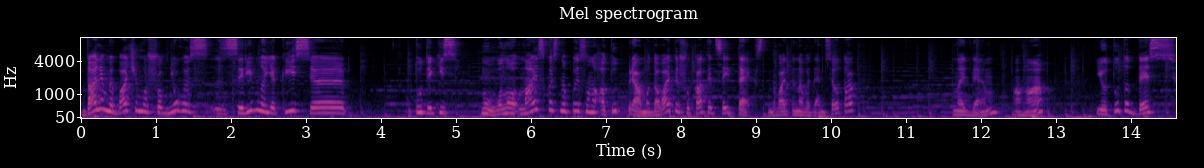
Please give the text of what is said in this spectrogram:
Далі ми бачимо, що в нього все рівно якийсь. Е, тут якийсь. Ну, воно наискось написано, а тут прямо. Давайте шукати цей текст. Давайте наведемося отак. Найдемо. Ага. І отут от десь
